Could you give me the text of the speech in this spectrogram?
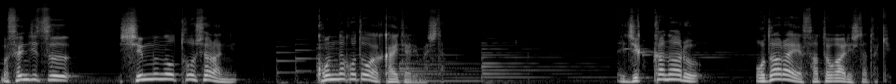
まあ、先日新聞の当初欄にこんなことが書いてありました。実家のある小田原へ里帰りした時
